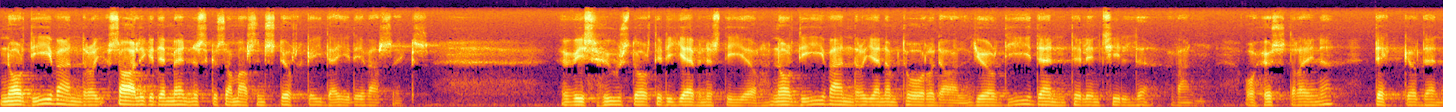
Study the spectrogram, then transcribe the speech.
Når de vandrer, salige det mennesket som har sin styrke i deg, det er vers 6. Hvis hus står til de jevne stier, når de vandrer gjennom Tåredalen, gjør de den til en kildevann, og høstregnet dekker den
